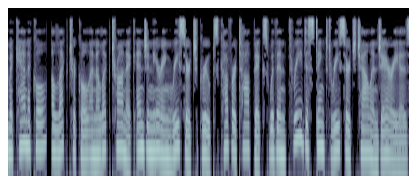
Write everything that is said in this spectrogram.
mechanical, electrical and electronic engineering research groups cover topics within three distinct research challenge areas,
